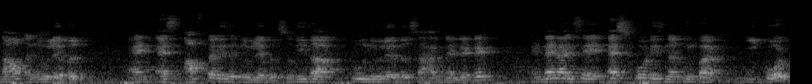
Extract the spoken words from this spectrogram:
now a new label and S after is a new label. So these are two new labels I have generated. And then I'll say S code is nothing but E code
